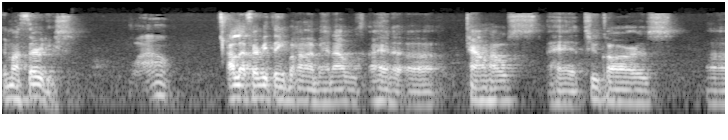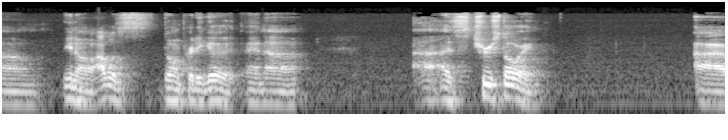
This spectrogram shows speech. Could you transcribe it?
in my 30s. Wow. I left everything behind, man. I was I had a, a townhouse, I had two cars. Um, you know, I was doing pretty good, and uh, uh, it's true story. I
